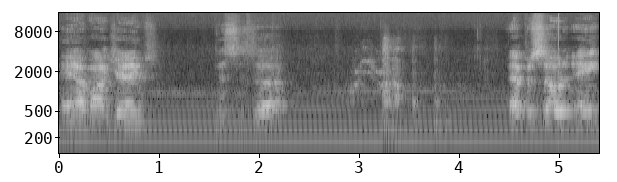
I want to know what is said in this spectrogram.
Hey, I'm Mike James. This is uh, episode 8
